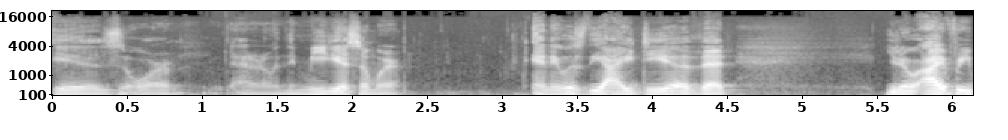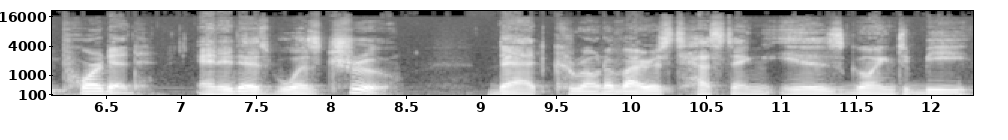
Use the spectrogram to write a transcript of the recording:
is, or I don't know, in the media somewhere, and it was the idea that, you know, I've reported, and it is was true, that coronavirus testing is going to be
